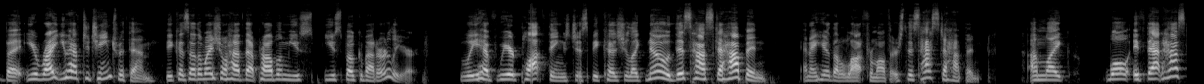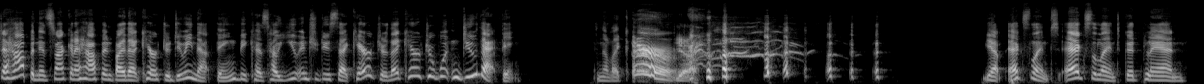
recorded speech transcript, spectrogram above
But you're right, you have to change with them because otherwise you'll have that problem you you spoke about earlier. We have weird plot things just because you're like, no, this has to happen, and I hear that a lot from authors. This has to happen. I'm like, well, if that has to happen, it's not going to happen by that character doing that thing because how you introduce that character, that character wouldn't do that thing. And they're like, "Urgh." yeah Yep, excellent, excellent, good plan.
